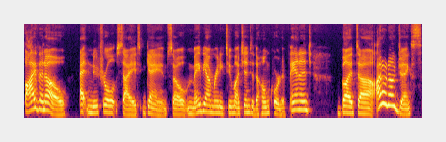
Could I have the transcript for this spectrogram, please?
five and zero oh at neutral site game. So maybe I'm reading too much into the home court advantage. But uh, I don't know, Jenks.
